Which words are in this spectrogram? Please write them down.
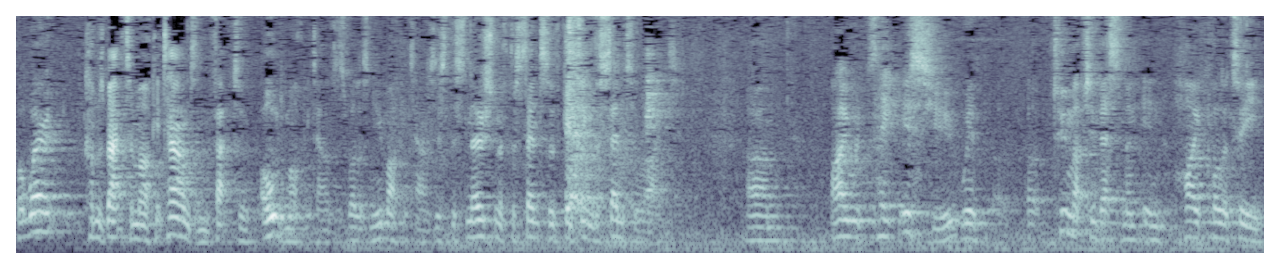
But where it comes back to market towns, and in fact to old market towns as well as new market towns, is this notion of the sense of getting the centre right. Um, I would take issue with uh, too much investment in high quality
